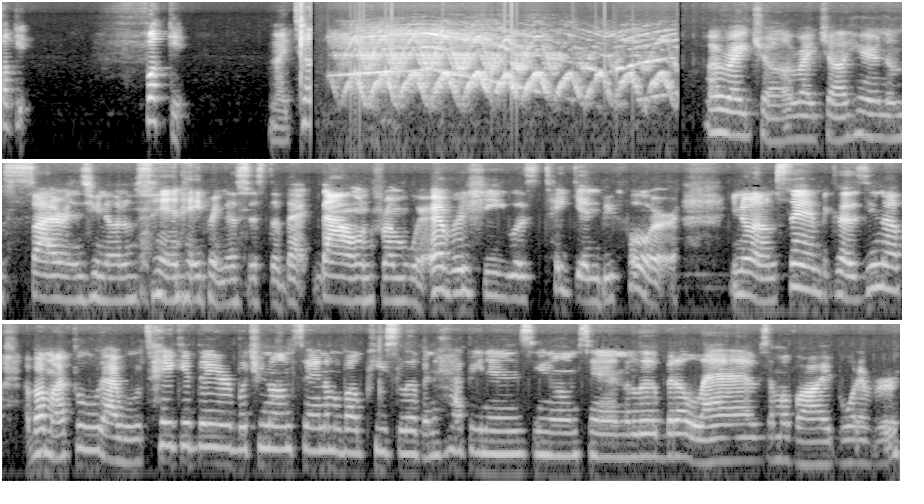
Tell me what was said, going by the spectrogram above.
Fuck it. Fuck it. And I tell All right, y'all. All right, y'all. Hearing them sirens, you know what I'm saying? Hey, bring a sister back down from wherever she was taken before. You know what I'm saying? Because, you know, about my food, I will take it there. But, you know what I'm saying? I'm about peace, love, and happiness. You know what I'm saying? A little bit of laughs. I'm a vibe, whatever.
